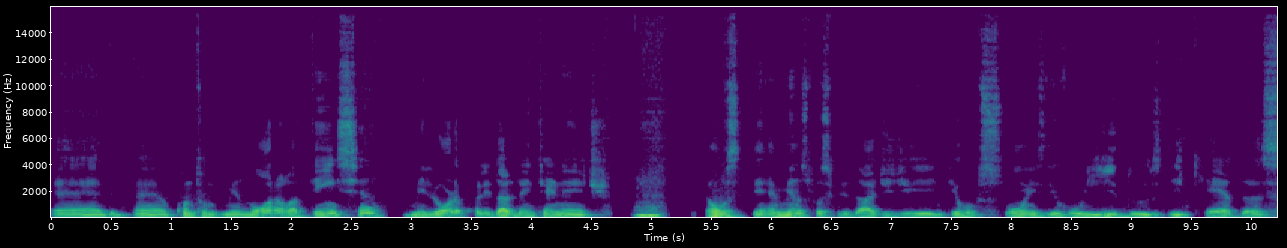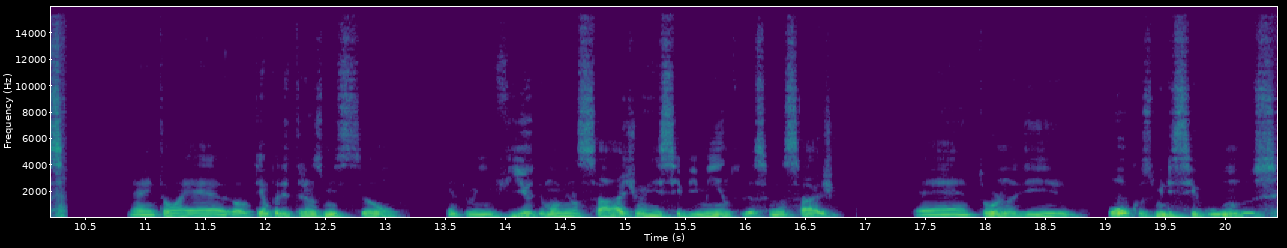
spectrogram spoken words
é, é, quanto menor a latência, melhor a qualidade da internet. Uhum. Então, você tem é menos possibilidade de interrupções, de ruídos, de quedas. Né? Então, é, é o tempo de transmissão entre o envio de uma mensagem e o recebimento dessa mensagem. É em torno de poucos milissegundos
